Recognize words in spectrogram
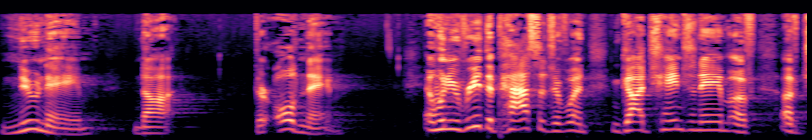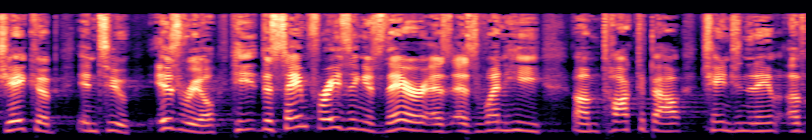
new name not their old name. And when you read the passage of when God changed the name of, of Jacob into Israel, he, the same phrasing is there as, as when he um, talked about changing the name of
